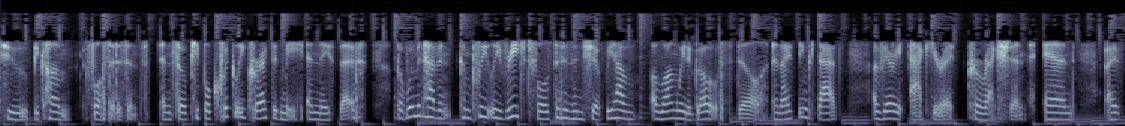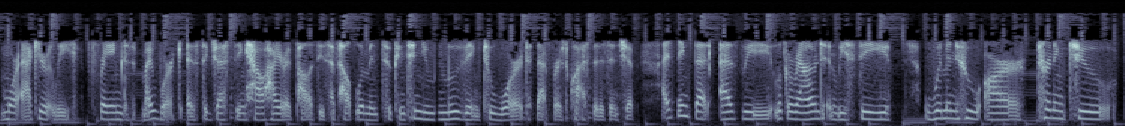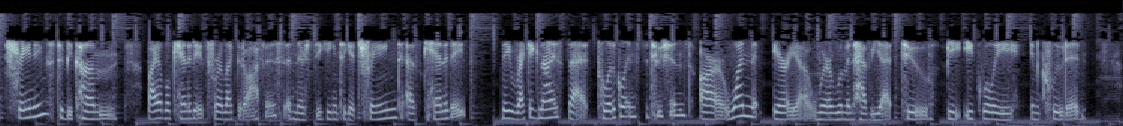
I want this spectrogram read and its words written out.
to become full citizens. And so people quickly corrected me and they said, but women haven't completely reached full citizenship. We have a long way to go still. And I think that's a very accurate correction. And I've more accurately framed my work as suggesting how higher ed policies have helped women to continue moving toward that first class citizenship. I think that as we look around and we see women who are turning to trainings to become viable candidates for elected office and they're seeking to get trained as candidates, they recognize that political institutions are one area where women have yet to be equally included.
